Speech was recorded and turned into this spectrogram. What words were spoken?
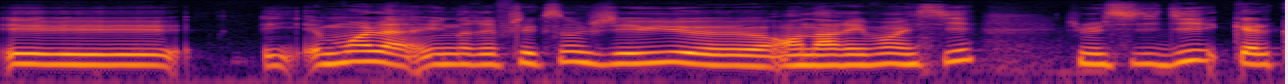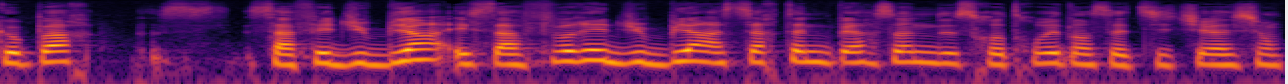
et, moi, là, une réflexion que j'ai eue euh, en arrivant ici, je me suis dit quelque part, ça fait du bien et ça ferait du bien à certaines personnes de se retrouver dans cette situation.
